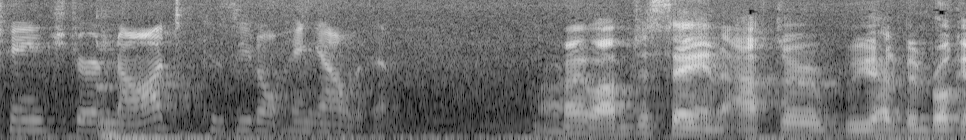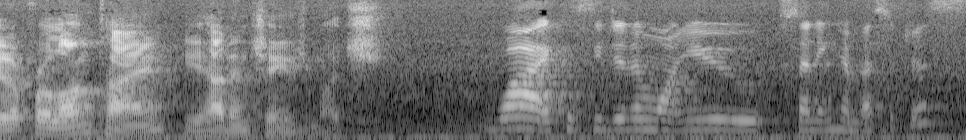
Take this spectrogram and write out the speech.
changed or not because you don't hang out with him. All right, well, I'm just saying, after we had been broken up for a long time, he hadn't changed much. Why? Because he didn't want you sending him messages.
